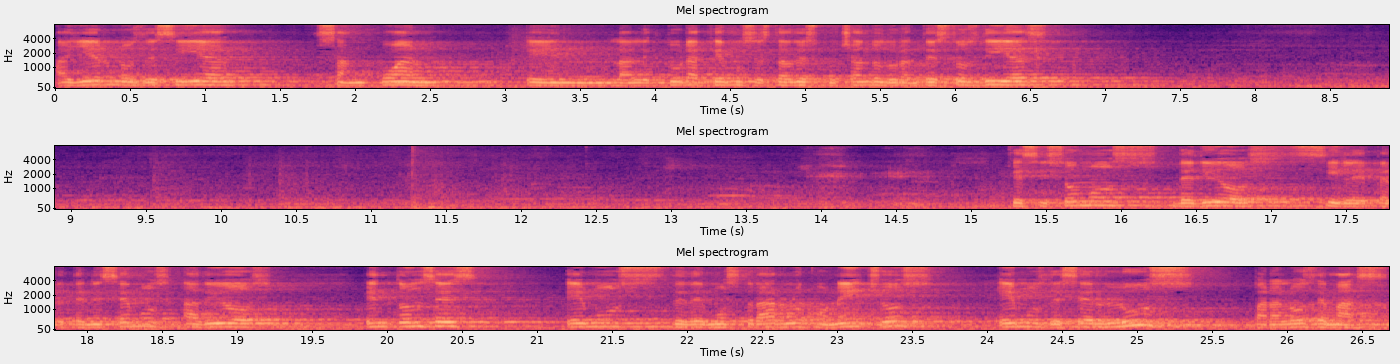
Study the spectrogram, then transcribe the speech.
Ayer nos decía San Juan en la lectura que hemos estado escuchando durante estos días, que si somos de Dios, si le pertenecemos a Dios, entonces hemos de demostrarlo con hechos, hemos de ser luz para los demás.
